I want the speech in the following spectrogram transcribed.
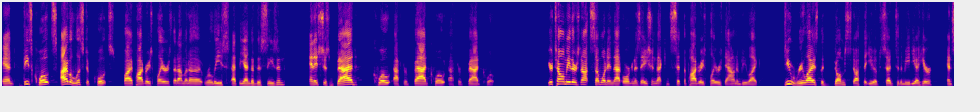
And these quotes, I have a list of quotes by Padres players that I'm going to release at the end of this season. And it's just bad quote after bad quote after bad quote. You're telling me there's not someone in that organization that can sit the Padres players down and be like, do you realize the dumb stuff that you have said to the media here and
